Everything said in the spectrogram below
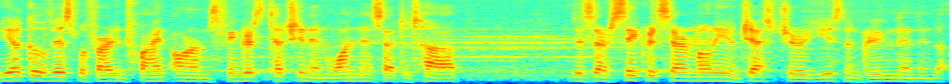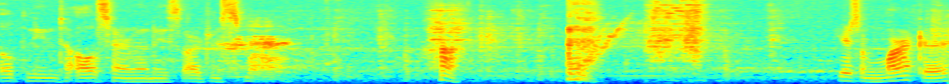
We echo this with our entwined arms, fingers touching in oneness at the top. It is our sacred ceremony of gesture used in Greenland in the opening to all ceremonies, large and small. Huh. Here's a marker.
